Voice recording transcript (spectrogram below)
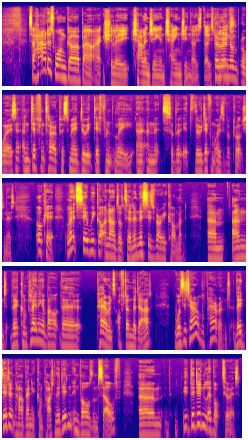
So how does one go about actually challenging and changing those those? There beliefs? are a number of ways, and different therapists may do it differently, uh, and so that it, there are different ways of approaching this. Okay, let's say we got an adult in, and this is very common, um, and they're complaining about their parents, often the dad, was a terrible parent. They didn't have any compassion. They didn't involve themselves. Um, they didn't live up to it.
